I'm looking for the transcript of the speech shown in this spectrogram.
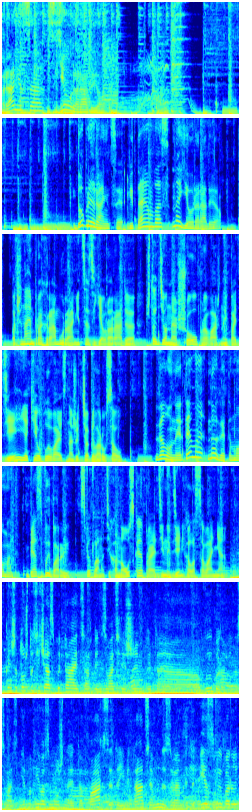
Раніца з еўрарадыё. Добрай раніцы, вітаем вас на еўрарадыё. Пачынаем праграму раніца з еўрарадыё, штодзённае шоу пра важныя падзеі, якія ўплываюць на жыццё беларусаў. Галоўныя тэмы на гэты момант. Без выбары. Святлана Тихановская про один день голосования. Конечно, то, что сейчас пытается организовать режим, это выборами назвать невозможно. Это фарс, это имитация. Мы называем это без выборы.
